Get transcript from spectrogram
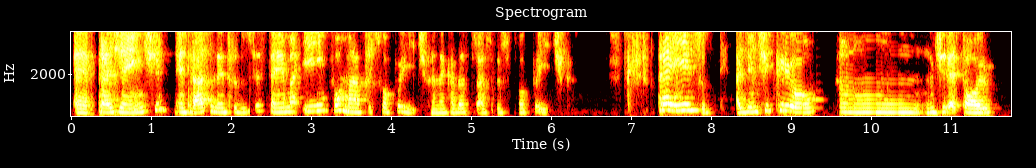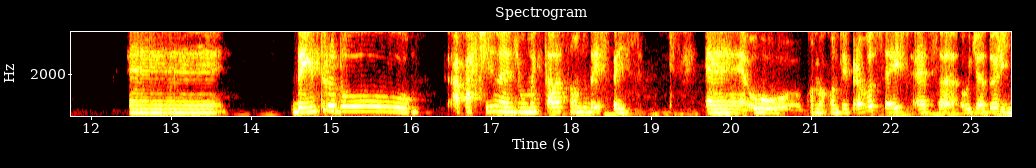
é, para a gente, entrassem dentro do sistema e informassem sua política, né, cadastrassem sua política. Para isso, a gente criou um, um diretório é, dentro do a partir né, de uma instalação do Dayspace. É, o, como eu contei para vocês, essa, o Diadorim,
